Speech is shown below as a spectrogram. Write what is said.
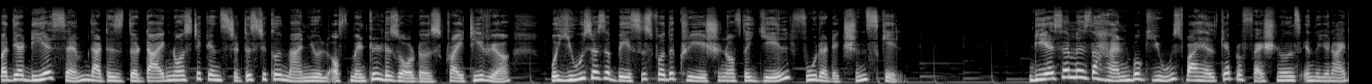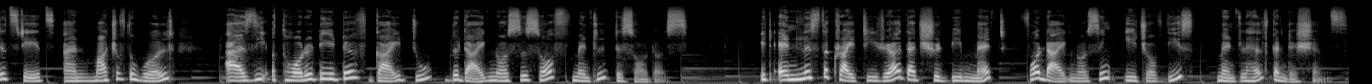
but their DSM, that is the Diagnostic and Statistical Manual of Mental Disorders criteria, were used as a basis for the creation of the Yale Food Addiction Scale. DSM is the handbook used by healthcare professionals in the United States and much of the world as the authoritative guide to the diagnosis of mental disorders. It enlists the criteria that should be met for diagnosing each of these mental health conditions.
